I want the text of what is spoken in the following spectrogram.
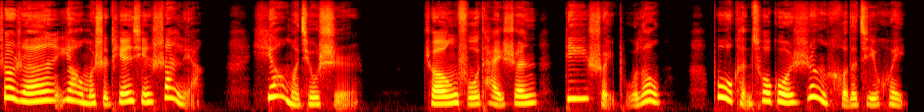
这人要么是天性善良。要么就是城府太深，滴水不漏，不肯错过任何的机会，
